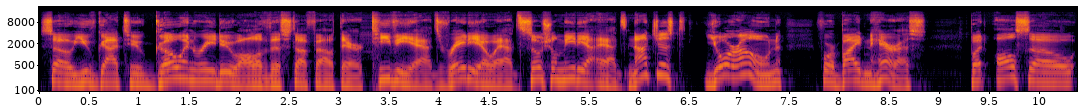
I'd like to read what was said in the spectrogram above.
So you've got to go and redo all of this stuff out there TV ads, radio ads, social media ads, not just your own for Biden Harris, but also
